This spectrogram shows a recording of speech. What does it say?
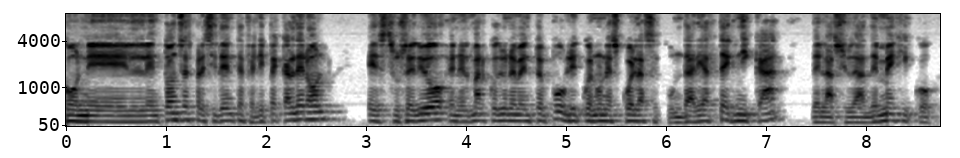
con el entonces presidente Felipe Calderón. Eh, sucedió en el marco de un evento público en una escuela secundaria técnica de la Ciudad de México.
